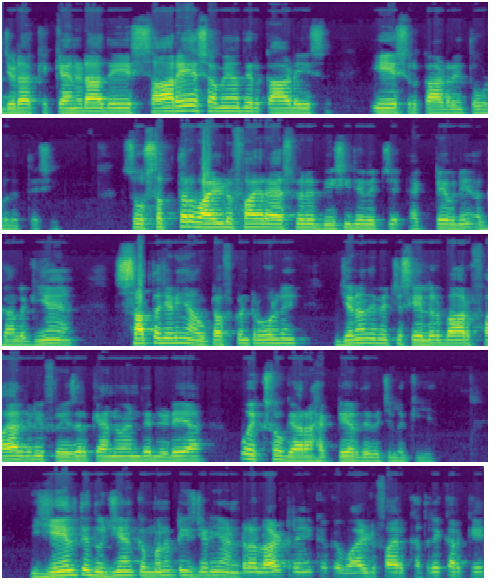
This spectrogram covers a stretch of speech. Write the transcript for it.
ਜਿਹੜਾ ਕਿ ਕੈਨੇਡਾ ਦੇ ਸਾਰੇ ਸਮਿਆਂ ਦੇ ਰਿਕਾਰਡ ਇਸ ਇਸ ਰਿਕਾਰਡ ਨੇ ਤੋੜ ਦਿੱਤੇ ਸੀ। ਸੋ 70 ਵਾਈਲਡ ਫਾਇਰ ਇਸ ਵੇਲੇ BC ਦੇ ਵਿੱਚ ਐਕਟਿਵ ਨੇ, ਅੱਗਾਂ ਲੱਗੀਆਂ ਆ। ਸੱਤ ਜਿਹੜੀਆਂ ਆਊਟ ਆਫ ਕੰਟਰੋਲ ਨੇ, ਜਿਨ੍ਹਾਂ ਦੇ ਵਿੱਚ ਸੇਲਰ ਬਾਰ ਫਾਇਰ ਜਿਹੜੀ ਫਰੇਜ਼ਰ ਕੈਨੋਨ ਦੇ ਨੇੜੇ ਆ, ਉਹ 111 ਹੈਕਟੇਅਰ ਦੇ ਵਿੱਚ ਲੱਗੀ ਹੈ ਯੇਲ ਤੇ ਦੂਜੀਆਂ ਕਮਿਊਨਿਟੀਆਂ ਜਿਹੜੀਆਂ ਅੰਡਰ ਅਲਰਟ ਨੇ, ਕਿਉਂਕਿ ਵਾਈਲਡ ਫਾਇਰ ਖਤਰੇ ਕਰਕੇ,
